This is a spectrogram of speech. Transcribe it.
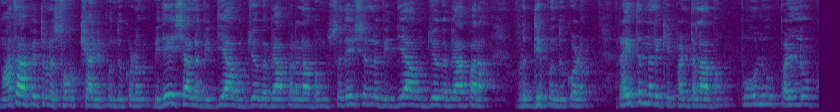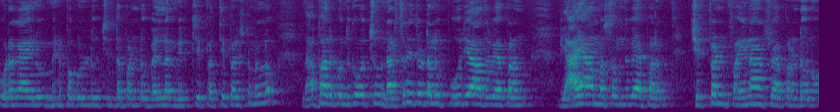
మాతాపితృల సౌఖ్యాన్ని పొందుకోవడం విదేశాల్లో విద్యా ఉద్యోగ వ్యాపార లాభం స్వదేశంలో విద్యా ఉద్యోగ వ్యాపార వృద్ధి పొందుకోవడం రైతన్నలకి పంట లాభం పూలు పళ్ళు కూరగాయలు మినపగుళ్ళు చింతపండు బెల్లం మిర్చి పత్తి పరిశ్రమల్లో లాభాలు పొందుకోవచ్చు. నర్సరీ తోటలు పూజ ఆధార వ్యాపారం వ్యాయామ సంద వ్యాపారం చిట్ ఫండ్ ఫైనాన్స్ వ్యాపారంలోనూ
